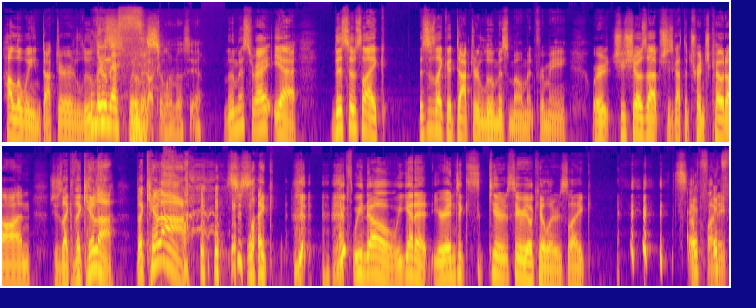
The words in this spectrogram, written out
Halloween? Doctor Loomis. Loomis. Loomis. Dr. Loomis, yeah. Loomis, right? Yeah. This was like this is like a Dr. Loomis moment for me where she shows up, she's got the trench coat on, she's like the killer, the killer. it's just like we know, we get it. You're into s- serial killers like it's so It's, funny. it's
